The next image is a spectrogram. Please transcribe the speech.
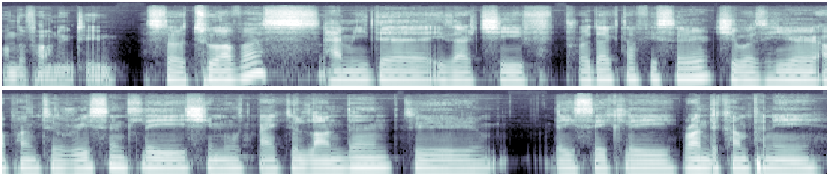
on the founding team? So, two of us. Hamida is our chief product officer. She was here up until recently. She moved back to London to basically run the company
